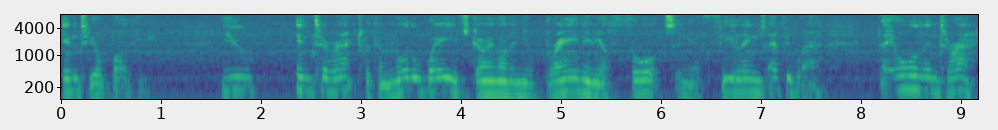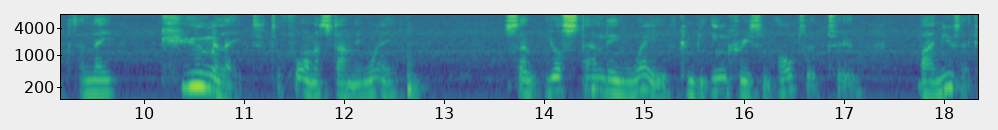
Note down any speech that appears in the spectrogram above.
into your body, you interact with them and all the waves going on in your brain, in your thoughts, in your feelings, everywhere, they all interact and they accumulate to form a standing wave. So your standing wave can be increased and altered to by music.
